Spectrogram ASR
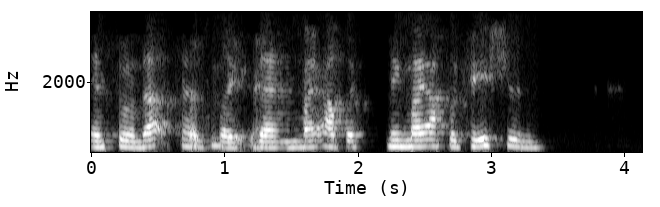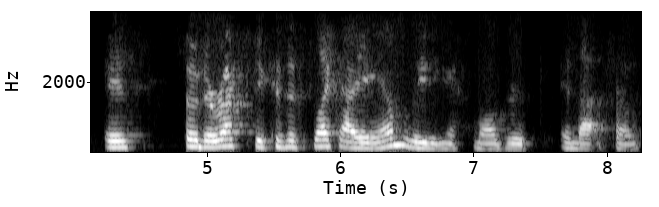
and so in that sense, like then my app- I mean, my application is so direct because it's like I am leading a small group in that sense.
